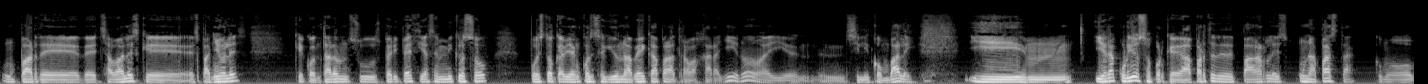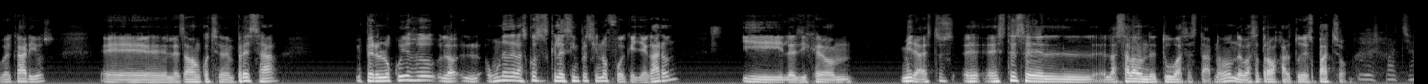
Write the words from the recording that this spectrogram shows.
un par de, de chavales que españoles que contaron sus peripecias en Microsoft, puesto que habían conseguido una beca para trabajar allí, ¿no? Ahí en, en Silicon Valley. Y, mm, y era curioso porque aparte de pagarles una pasta como becarios, eh, les daban coche de empresa, pero lo curioso, lo- lo- una de las cosas que les impresionó fue que llegaron y les dijeron, mira, esto es, eh, este es el, la sala donde tú vas a estar, ¿no? Donde vas a trabajar, tu despacho. Tu despacho.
